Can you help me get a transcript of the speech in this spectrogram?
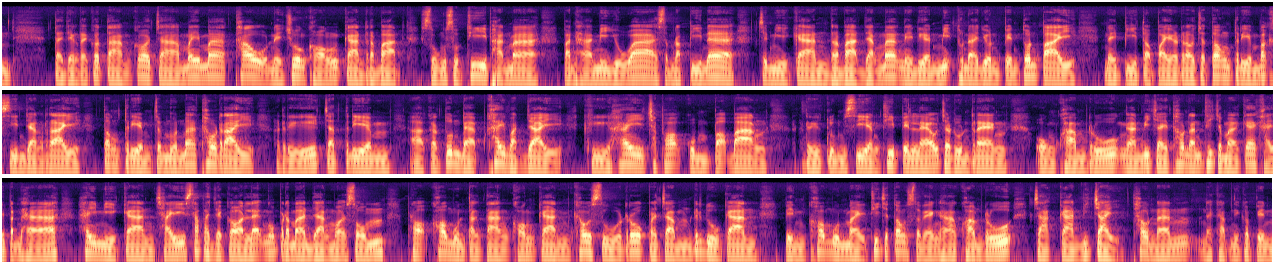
แต่อย่างไรก็ตามก็จะไม่มากเท่าในช่วงของการระบาดสูงสุดที่ผ่านมา ปัญหามีอยู่ว่าสำหรับปีหน้าจะมีีการระบาดอย่างมากในเดือนมิถุนายนเป็นต้นไป ในปีต่อไปเราจะต้องเตรียมวัคซีนอย่างไร ต้องเตรียมจำนวนมากเท่าไหร่ หรือจะเตรียมกระตุ้นแบบไข้หวัดใหญ่ คือให้เฉพาะกลุ่มเปราะบางหรือกลุ่มเสี่ยงที่เป็นแล้วจะรุนแรง องค์ความรู้งานวิจัยเท่านั้นที่จะมาแก้ไขปัญหา ให้มีการใช้ทรัพยากรและงบประมาณอย่างเหมาะสม เพราะข้อมูลต่างๆ ของการเข้าสู่โรคประจำฤดูกาลเป็นข้อมูลใหม่ที่จะต้องแสวงหาความรู้จากการวิจัยเท่านั้นนะครับนี่ก็เป็น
